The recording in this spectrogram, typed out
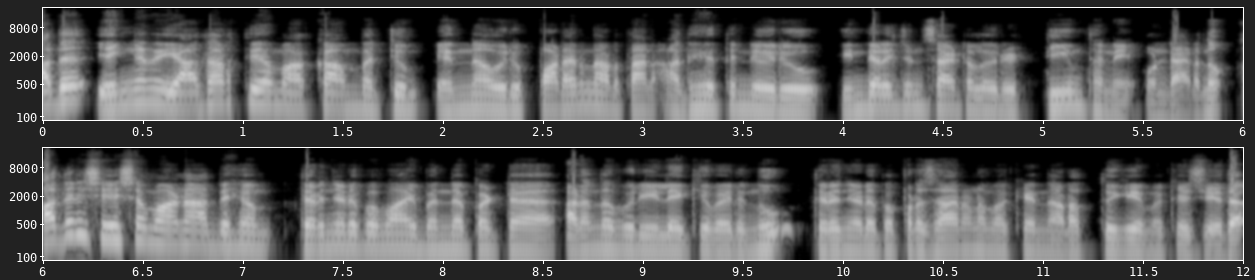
അത് എങ്ങനെ യാഥാർത്ഥ്യമാക്കാൻ പറ്റും എന്ന ഒരു പഠനം നടത്താൻ അദ്ദേഹത്തിന്റെ ഒരു ഇന്റലിജൻസ് ആയിട്ടുള്ള ഒരു ടീം തന്നെ ഉണ്ടായിരുന്നു. അതിനുശേഷമാണ് അദ്ദേഹം തിരഞ്ഞെടുപ്പുമായി ബന്ധപ്പെട്ട് അനന്തപുരിയിലേക്ക് വരുന്നു. തിരഞ്ഞെടുപ്പ് പ്രചാരണമൊക്കെ നടത്തുകയും ഒക്കെ ചെയ്ത്.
